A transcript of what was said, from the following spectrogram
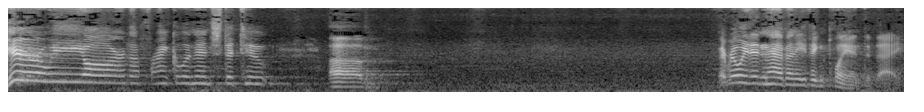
here we are, the Franklin Institute. Um, I really didn't have anything planned today.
